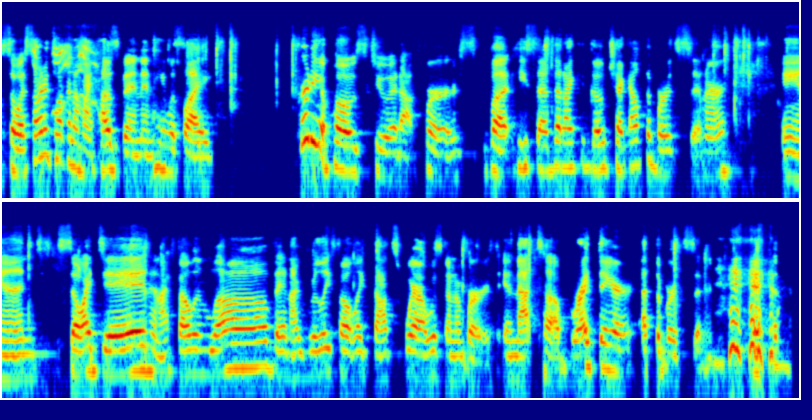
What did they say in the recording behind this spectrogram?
so i started talking to my husband and he was like pretty opposed to it at first. But he said that i could go check out the birth center and so I did, and I fell in love, and I really felt like that's where I was going to birth in that tub right there at the birth center.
